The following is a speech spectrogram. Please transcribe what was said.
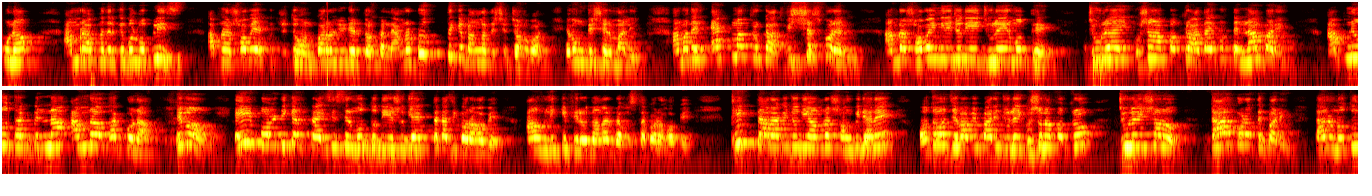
পুনাম। আমরা আপনাদেরকে বলব প্লিজ আপনারা সবাই একত্রিত হন, কারও লিডের দরকার নেই। আমরা প্রত্যেকে বাংলাদেশের জনগণ এবং দেশের মালিক। আমাদের একমাত্র কাজ, বিশ্বাস করেন, আমরা সবাই মিলে যদি এই জুলাইয়ের মধ্যে জুলাই ঘোষণাপত্র আদায় করতে না পারি আপনিও থাকবেন না, আমরাও থাকব না। এবং এই পলিটিক্যাল ক্রাইসিসের মধ্য দিয়ে শুধু একটা কাজই করা হবে, আওয়ামী লীগকে ফেরত আনার ব্যবস্থা করা হবে। ঠিক তার আগে যদি আমরা সংবিধানে অথবা যেভাবে পারি জুলাই ঘোষণাপত্র, জুলাই সনদ দাঁড় করাতে পারি, তাহলে নতুন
